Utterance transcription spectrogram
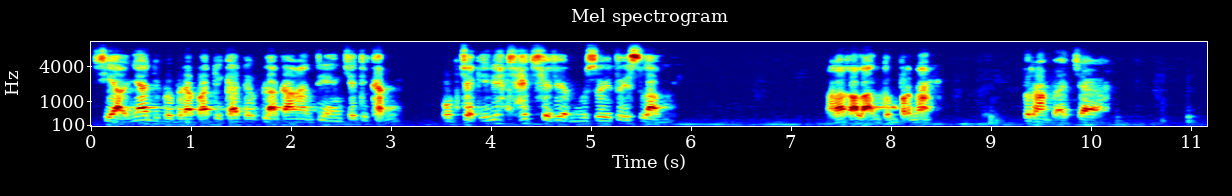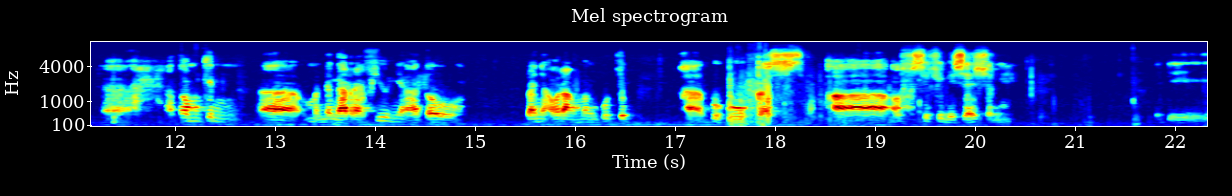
sialnya di beberapa dekade belakangan itu yang jadikan objek ini jadi musuh itu Islam. Maka kalau antum pernah pernah baca. Uh, atau mungkin uh, mendengar reviewnya atau banyak orang mengutip uh, buku Best uh, of Civilization. Di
